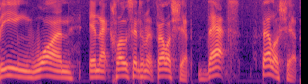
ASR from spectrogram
being one in that close, intimate fellowship, that's fellowship.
